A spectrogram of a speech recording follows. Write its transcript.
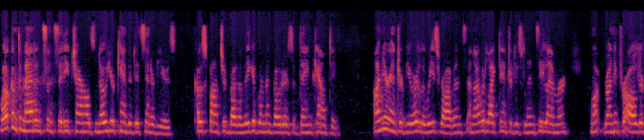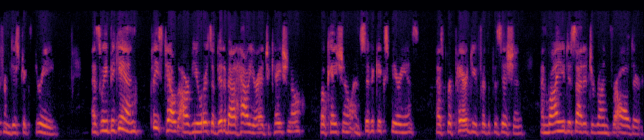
Welcome to Madison City Channel's Know Your Candidates interviews, co-sponsored by the League of Women Voters of Dane County. I'm your interviewer, Louise Robbins, and I would like to introduce Lindsay Lemmer, running for Alder from District 3. As we begin, please tell our viewers a bit about how your educational, vocational, and civic experience has prepared you for the position and why you decided to run for Alder.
